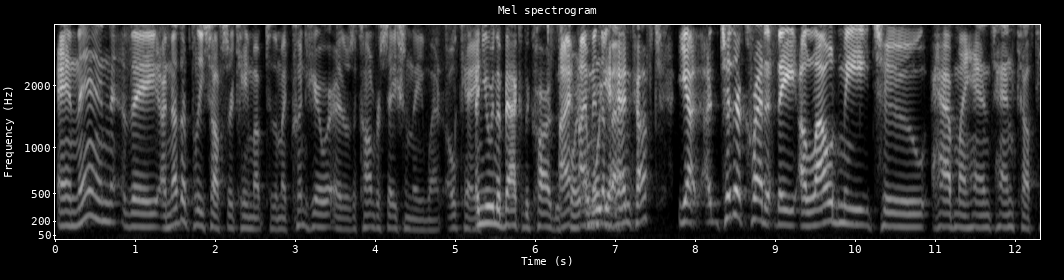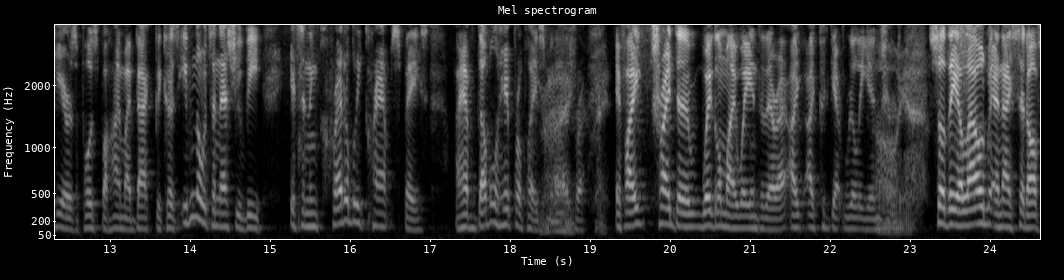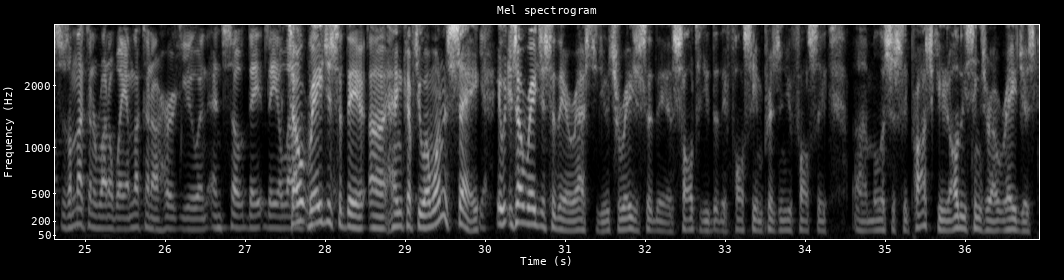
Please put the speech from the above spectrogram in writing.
And then they another police officer came up to them. I couldn't hear. Where it was a conversation. They went, "Okay." And you were in the back of the car at this I- point. I'm and were you back. handcuffed? Yeah, uh, to their credit, they allowed me to have my hands handcuffed here as opposed to behind my back because even though it's an SUV, it's an incredibly cramped space. I have double hip replacement, Ezra. If I tried to wiggle my way into there, I, I, I could get really injured. Oh, yeah. So they allowed me, and I said, officers, I'm not going to run away. I'm not going to hurt you. And and so they they allowed. It's outrageous that they uh, handcuffed you. I want to say Yeah. it- it's outrageous that they arrested you. It's outrageous that they assaulted you, that they falsely imprisoned you, falsely, uh, maliciously prosecuted. All these things are outrageous.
